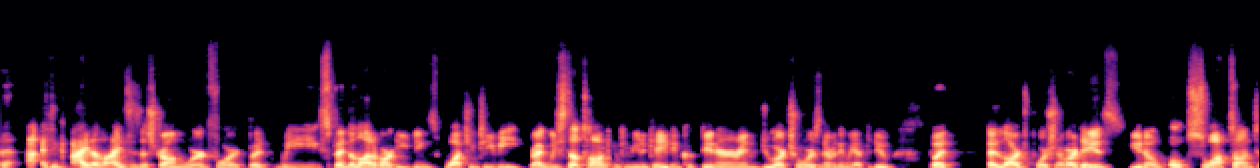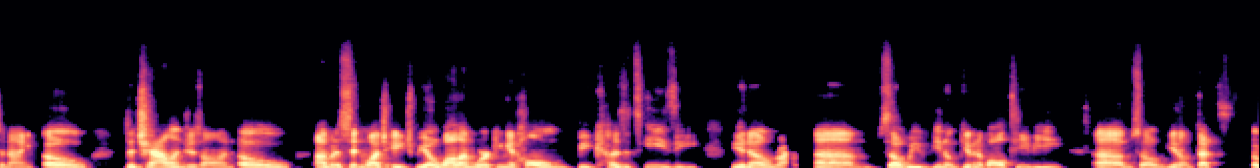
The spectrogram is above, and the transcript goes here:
I I think idolize is a strong word for it, but we spend a lot of our evenings watching TV, right? We still talk and communicate and cook dinner and do our chores and everything we have to do. But a large portion of our day is, you know, oh, SWAT's on tonight. Oh, the challenge is on. Oh, I'm going to sit and watch HBO while I'm working at home because it's easy, you know? Right. Um, so we've, you know, given up all TV. Um, so, you know, that's a,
